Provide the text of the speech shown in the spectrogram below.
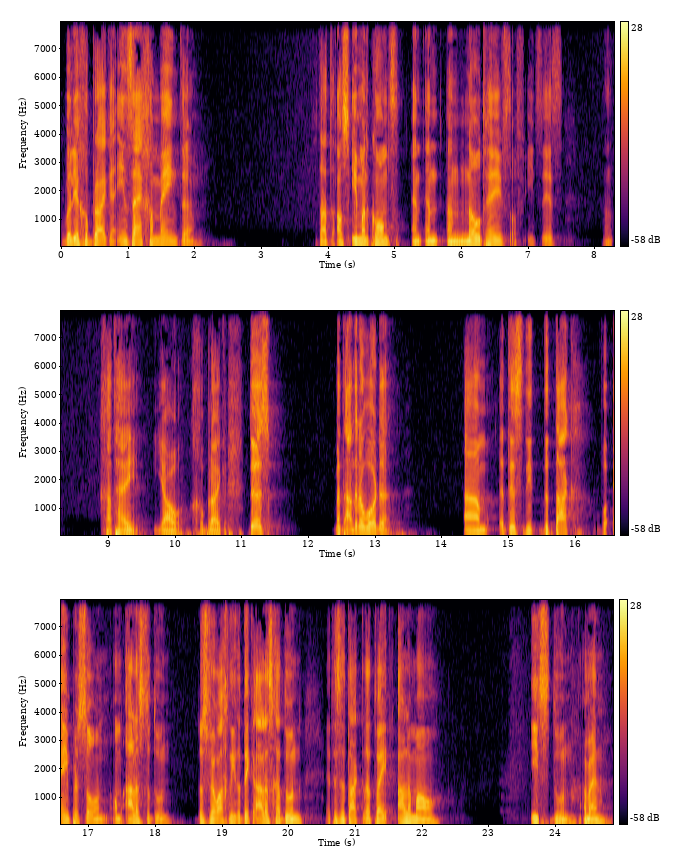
wil je gebruiken in zijn gemeente. Dat als iemand komt en een, een nood heeft of iets is, dan gaat hij jou gebruiken. Dus, met andere woorden, um, het is niet de taak voor één persoon om alles te doen. Dus verwacht niet dat ik alles ga doen. Het is de taak dat wij allemaal iets doen. Amen.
